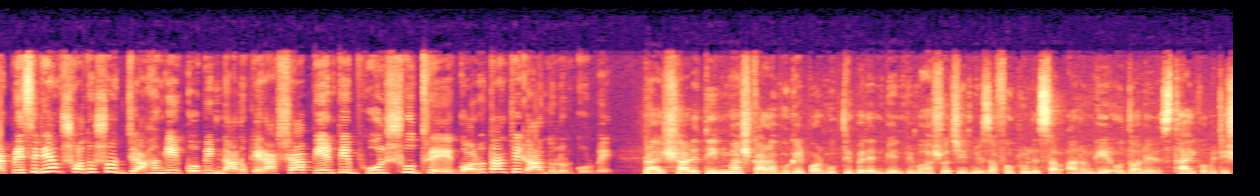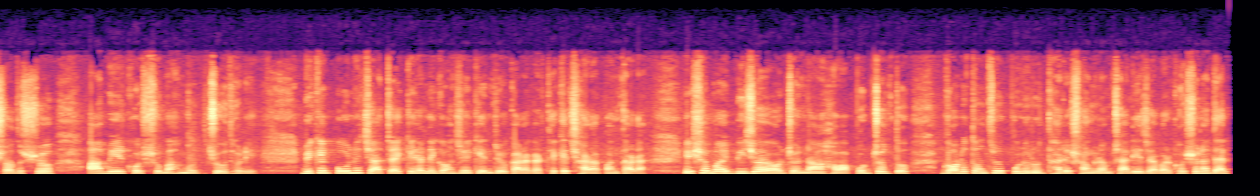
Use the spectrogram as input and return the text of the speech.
আর প্রেসিডিয়াম সদস্য জাহাঙ্গীর কবির নানকের আশা বিএনপি ভুল শুধরে গণতান্ত্রিক আন্দোলন করবে। প্রায় সাড়ে তিন মাস কারাভোগের পর মুক্তি পেলেন বিএনপি মহাসচিব মির্জা ফখরুল ইসলাম আলমগীর ও দলের স্থায়ী কমিটির সদস্য আমির খসরু মাহমুদ চৌধুরী। বিকেল পৌনে চারটায় কেরানীগঞ্জের কেন্দ্রীয় কারাগার থেকে ছাড়া পান তারা। এ সময় বিজয় অর্জন না হওয়া পর্যন্ত গণতন্ত্র পুনরুদ্ধারে সংগ্রাম চালিয়ে যাওয়ার ঘোষণা দেন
